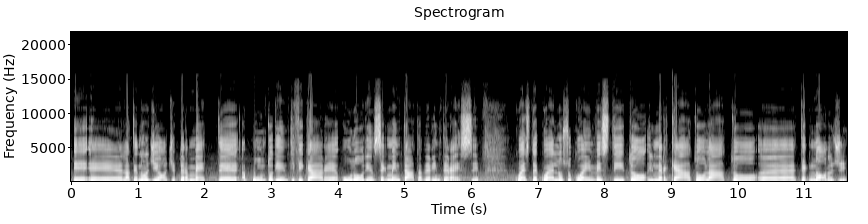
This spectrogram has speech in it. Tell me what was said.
e eh, la tecnologia oggi permette appunto di identificare un'audience segmentata per interessi. Questo è quello su cui ha investito il mercato lato eh, technology,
